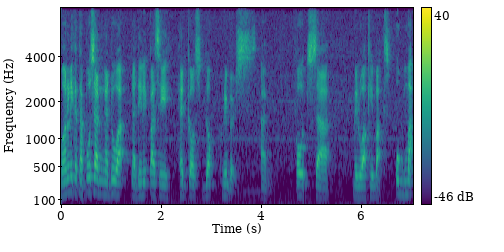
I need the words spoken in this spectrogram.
Mao ni katapusan nga duwa nga dili pa si head coach Doc Rivers ang coach sa Milwaukee Bucks. Ugma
